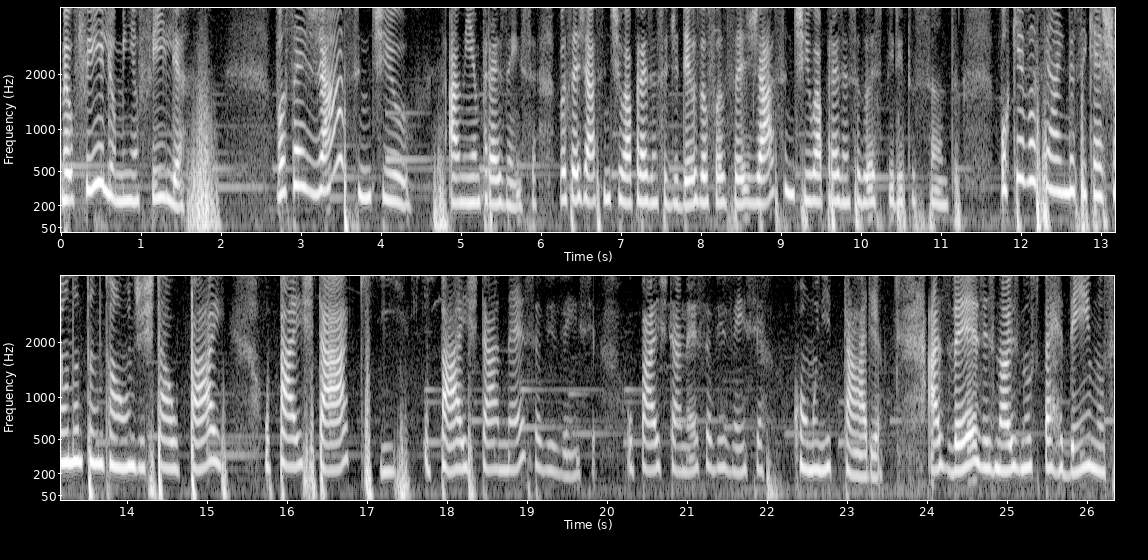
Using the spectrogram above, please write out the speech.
Meu filho, minha filha, você já sentiu a minha presença? Você já sentiu a presença de Deus ou você já sentiu a presença do Espírito Santo? Por que você ainda se questiona tanto aonde está o Pai? O Pai está aqui. O Pai está nessa vivência. O Pai está nessa vivência comunitária. Às vezes nós nos perdemos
